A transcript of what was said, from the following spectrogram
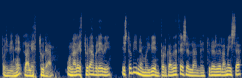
Pues viene la lectura, una lectura breve. Esto viene muy bien, porque a veces en las lecturas de la misa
